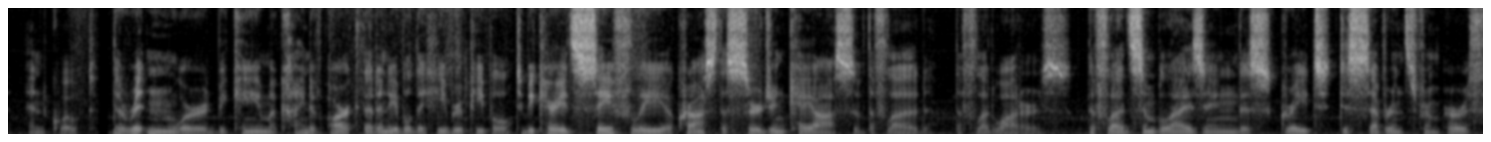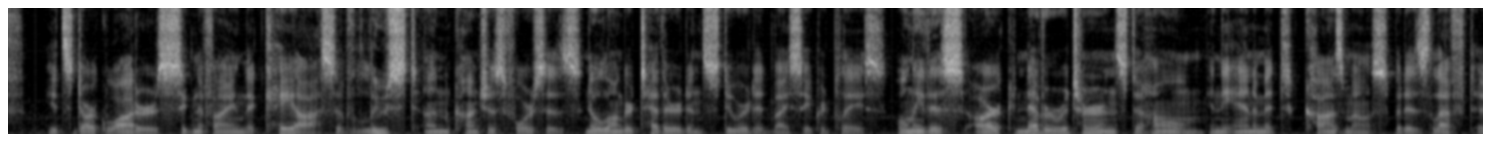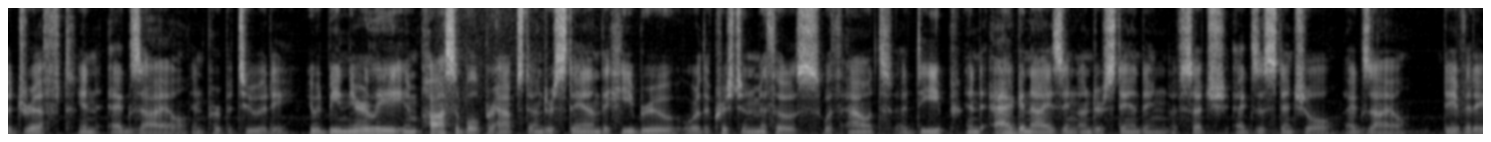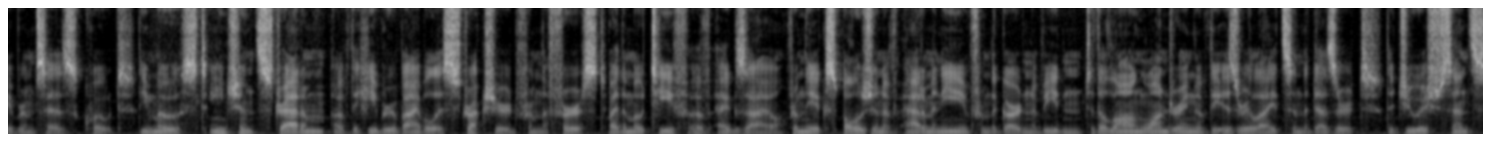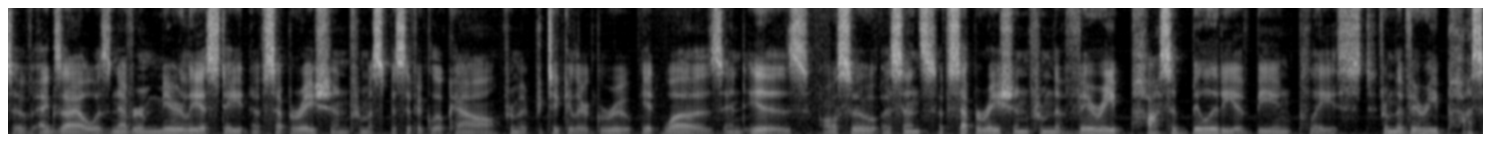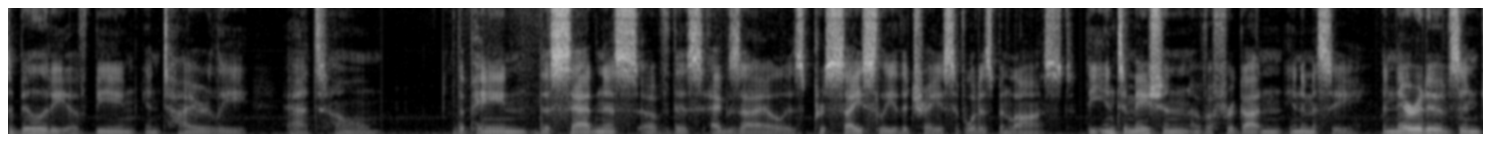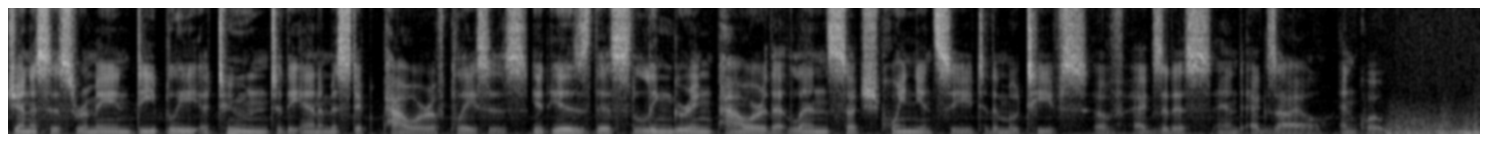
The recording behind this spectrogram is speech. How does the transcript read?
The written word became a kind of ark that enabled the Hebrew people to be carried safely across the surging chaos of the flood, the flood waters. The flood symbolizing this great disseverance from earth its dark waters signifying the chaos of loosed unconscious forces, no longer tethered and stewarded by sacred place. Only this ark never returns to home in the animate cosmos, but is left adrift in exile in perpetuity. It would be nearly impossible, perhaps, to understand the Hebrew or the Christian mythos without a deep and agonizing understanding of such existential exile. David Abram says, quote, The most ancient stratum of the Hebrew Bible is structured from the first by the motif of exile, from the expulsion of Adam and Eve from the Garden of Eden to the long wandering of the Israelites in the desert. The Jewish sense of exile was never merely a state of separation from a specific locale, from a particular group. It was and is also a sense of separation from the very possibility of being placed, from the very possibility possibility of being entirely at home. The pain, the sadness of this exile is precisely the trace of what has been lost, the intimation of a forgotten intimacy. The narratives in Genesis remain deeply attuned to the animistic power of places. It is this lingering power that lends such poignancy to the motifs of Exodus and exile. End quote.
